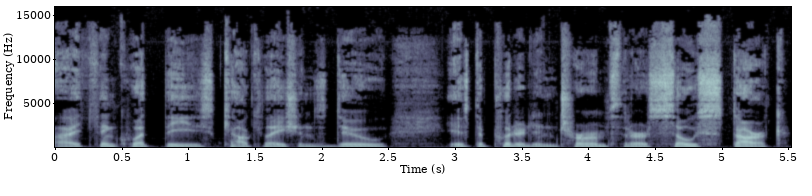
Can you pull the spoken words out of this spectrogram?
I think what these calculations do is to put it in terms that are so stark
